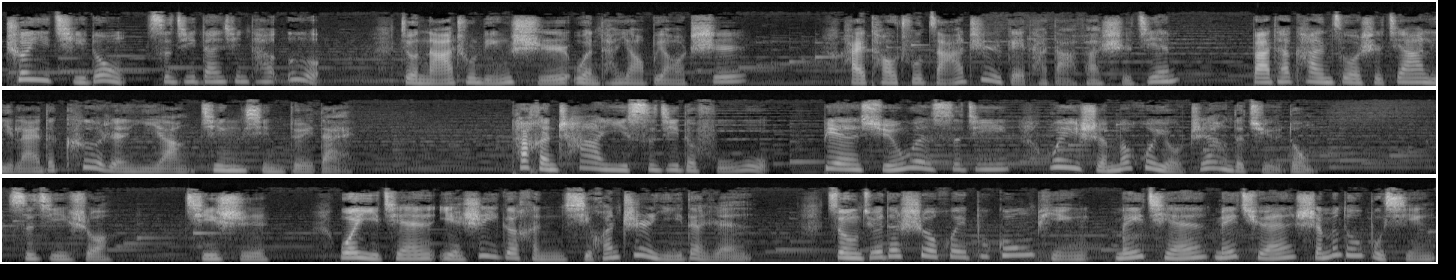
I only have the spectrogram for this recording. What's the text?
车一启动，司机担心他饿，就拿出零食问他要不要吃，还掏出杂志给他打发时间。把他看作是家里来的客人一样精心对待，他很诧异司机的服务，便询问司机为什么会有这样的举动。司机说：“其实，我以前也是一个很喜欢质疑的人，总觉得社会不公平，没钱没权什么都不行。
